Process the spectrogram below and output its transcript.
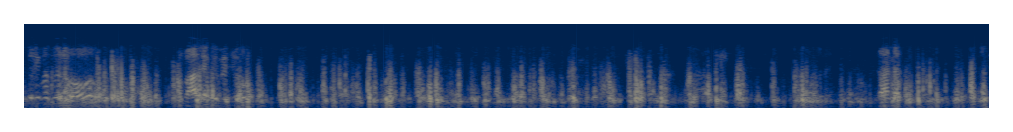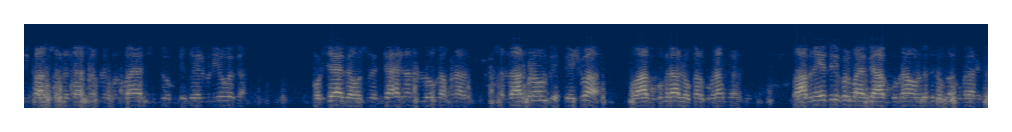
تھی مطلب لو سوال لے کے بھیجو جائے گا، اس جاہل لوگ اپنا سردار بناؤ گے، پیشوا وہ آپ گمراہ لوگ گمراہ کر دیں۔ تو آپ نے اتنی فرمایا کہ آپ گمراہ ہوں گے تو لوگ گمراہ نہیں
